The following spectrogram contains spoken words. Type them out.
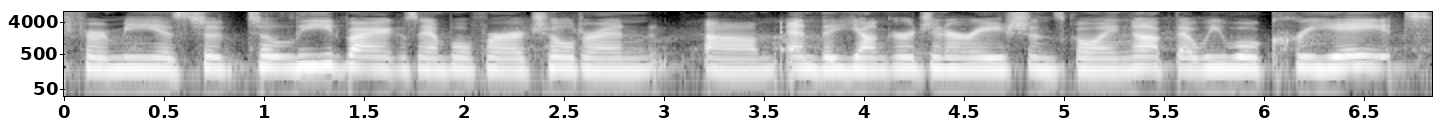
for me is to to lead by example for our children um, and the younger generations going up that we will create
